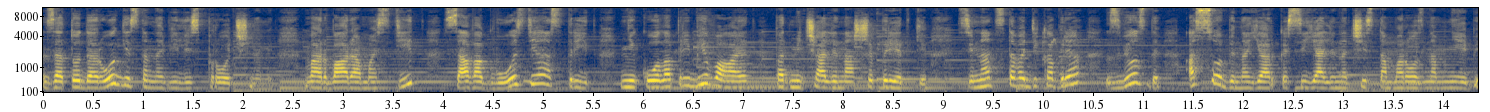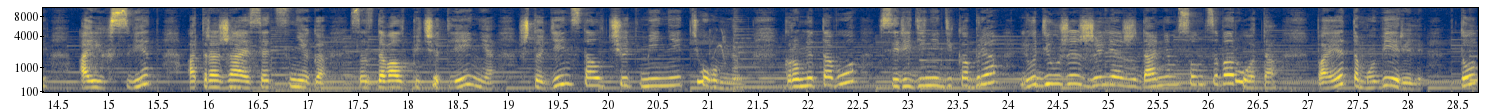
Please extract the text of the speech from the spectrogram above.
Зато дороги становились прочными. Варвара мастит, Сава гвозди острит, Никола прибивает, подмечали наши предки. 17 декабря звезды особенно ярко сияли на чистом морозном небе, а их свет – отражаясь от снега, создавал впечатление, что день стал чуть менее темным. Кроме того, в середине декабря люди уже жили ожиданием солнцеворота, поэтому верили в то,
